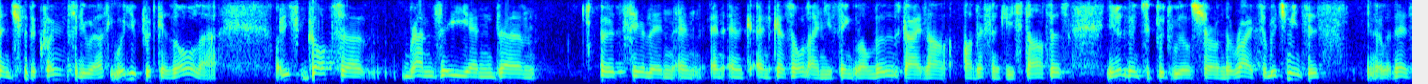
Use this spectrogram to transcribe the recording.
send you the question you were asking. Where do you put Cazorla? Well, you've got uh, Ramsey and um, Özil and, and, and, and Cazorla, and you think, well, those guys are, are definitely starters. You're not going to put Wilshere on the right, so which means there's, you know, there's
